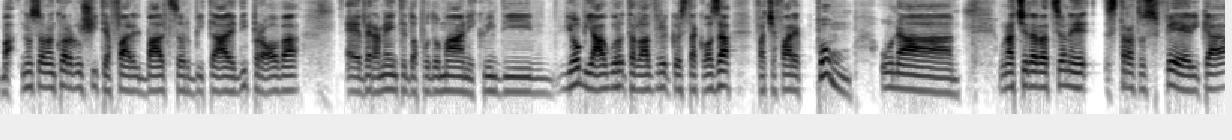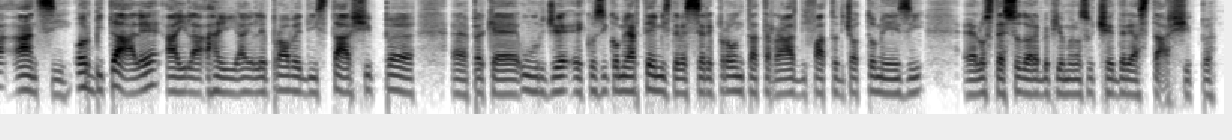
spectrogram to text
ma non sono ancora riusciti a fare il balzo orbitale di prova è veramente dopodomani, quindi io mi auguro tra l'altro che questa cosa faccia fare pum, una, un'accelerazione stratosferica, anzi orbitale, ai, ai, alle prove di Starship eh, perché urge e così come Artemis deve essere pronta tra di fatto 18 mesi, eh, lo stesso dovrebbe più o meno succedere a Starship.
